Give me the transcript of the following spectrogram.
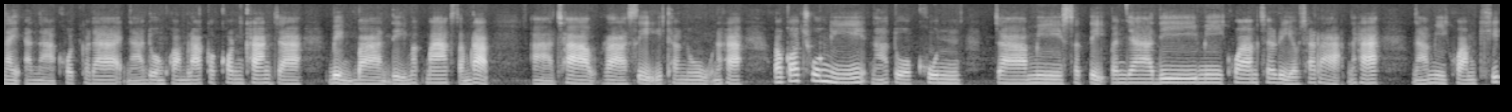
ในอนาคตก็ได้นะดวงความรักก็ค่อนข้างจะเบ่งบานดีมาก ๆสำหรับชาวราศีธนูนะคะ แล้วก็ช่วงนี้นะตัวคุณจะมีสติปัญญาดี มีความเฉลียวฉลาดนะคะนะมีความคิด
